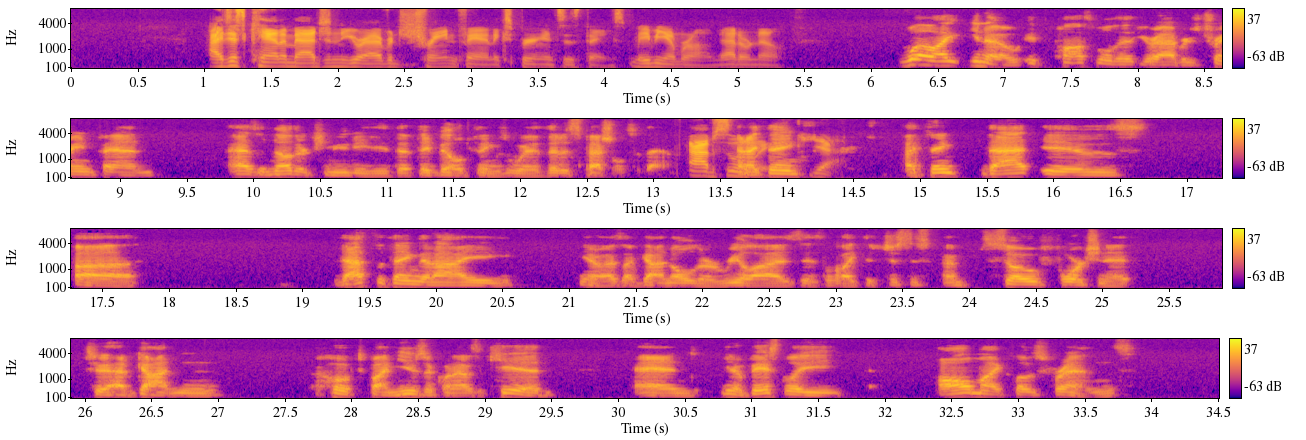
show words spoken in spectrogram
I just can't imagine your average train fan experiences things. Maybe I'm wrong. I don't know. Well, I you know it's possible that your average train fan has another community that they build things with that is special to them. Absolutely. And I think yeah, I think that is uh that's the thing that I you know as I've gotten older realized is like there's just this, I'm so fortunate to have gotten hooked by music when I was a kid. And you know basically all my close friends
